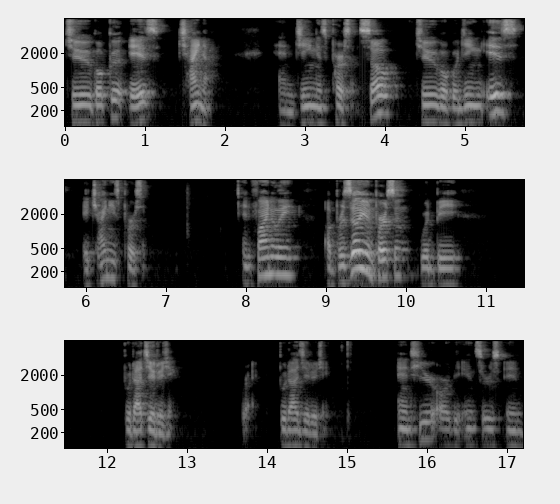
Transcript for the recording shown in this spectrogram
Chugoku is China, and Jin is person. So Chugoku is a Chinese person. And finally, a Brazilian person would be Brazilian, Right, Brazilian, And here are the answers in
